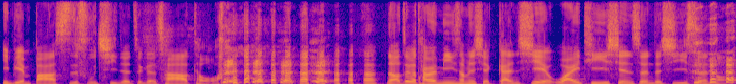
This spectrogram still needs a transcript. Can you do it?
一边拔伺服器的这个插头。然后这个台湾迷因上面写：“感谢 YT 先生的牺牲哦。”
